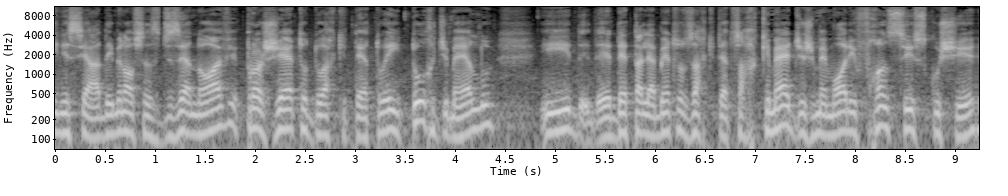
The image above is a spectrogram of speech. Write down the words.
iniciada em 1919, projeto do arquiteto Heitor de Mello e de- de- detalhamento dos arquitetos Arquimedes Memória e Francisco Couchet.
